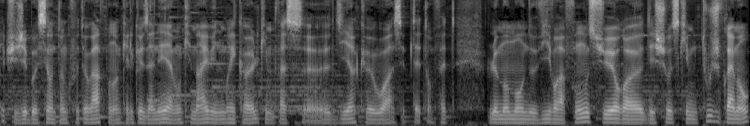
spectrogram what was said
Et puis j'ai bossé en tant que photographe pendant quelques années avant qu'il m'arrive une bricole qui me fasse euh, dire que ouais, c'est peut-être en fait le moment de vivre à fond sur euh, des choses qui me touchent vraiment.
